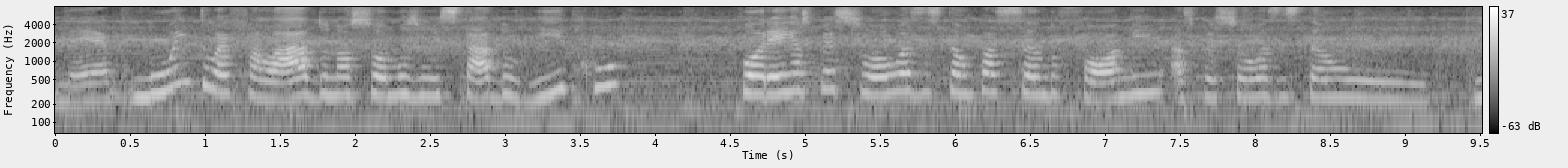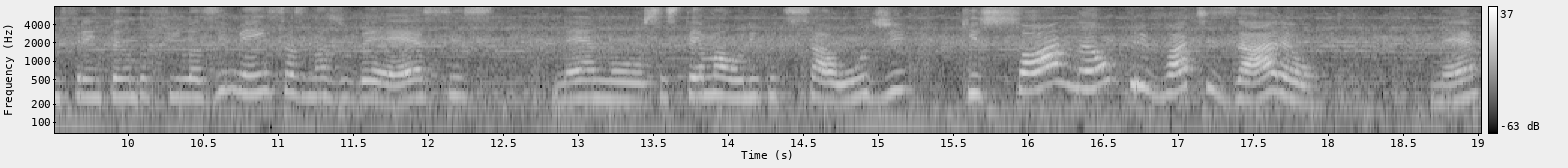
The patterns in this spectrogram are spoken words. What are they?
né? Muito é falado, nós somos um estado rico, porém as pessoas estão passando fome, as pessoas estão enfrentando filas imensas nas UBSs, né, no Sistema Único de Saúde, que só não privatizaram, né?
